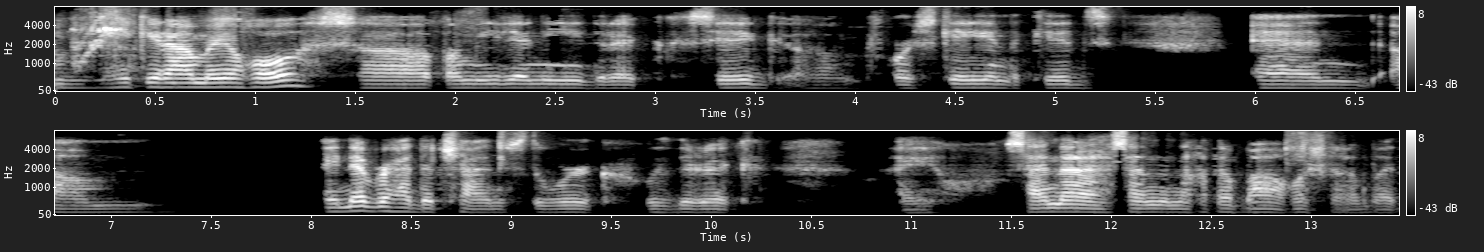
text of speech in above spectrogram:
Um, nakikiramay ako sa pamilya ni Direk Sig, um, course, Kay and the kids. And um, I never had a chance to work with Direk. I, sana, sana nakatrabaho ko siya, but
